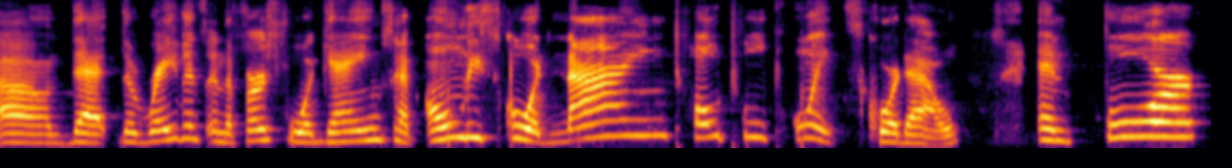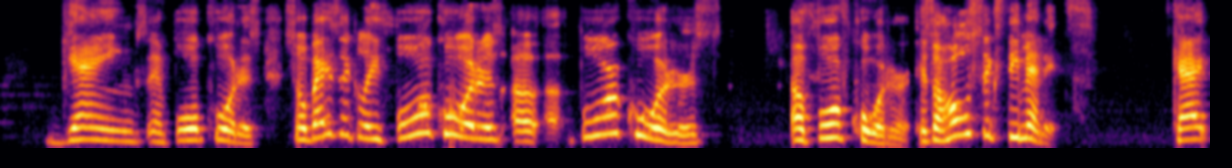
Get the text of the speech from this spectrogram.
um, that the Ravens in the first four games have only scored nine total points, Cordell, in four games and four quarters. So basically, four quarters of uh, four quarters of fourth quarter is a whole 60 minutes. Okay,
